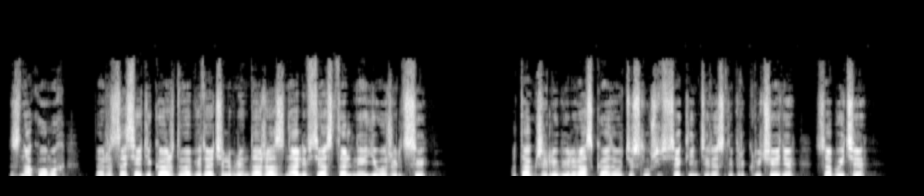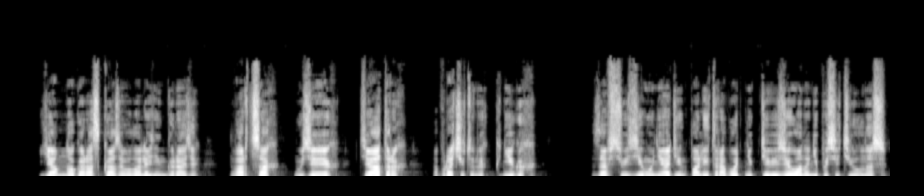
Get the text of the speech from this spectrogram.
знакомых, даже соседи каждого обитателя блиндажа знали все остальные его жильцы. А также любили рассказывать и слушать всякие интересные приключения, события. Я много рассказывал о Ленинграде, дворцах, музеях, театрах, о прочитанных книгах. За всю зиму ни один политработник дивизиона не посетил нас.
